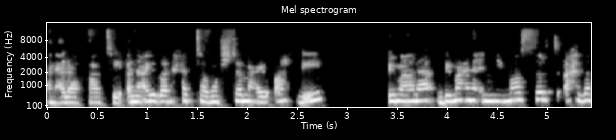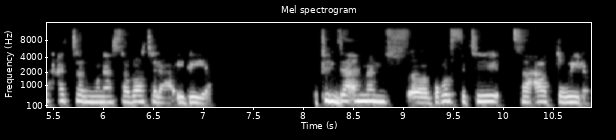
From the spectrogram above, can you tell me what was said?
عن علاقاتي أنا أيضا حتى مجتمعي وأهلي بمعنى بمعنى إني ما صرت أحضر حتى المناسبات العائلية. كنت دائما بغرفتي ساعات طويلة.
